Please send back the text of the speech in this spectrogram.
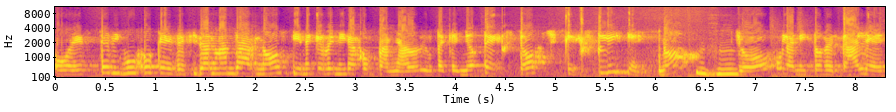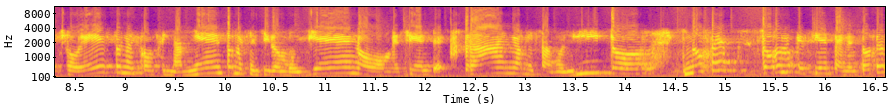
o este dibujo que decidan mandarnos tiene que venir acompañado de un pequeño texto que explique, ¿no? Yo, fulanito de tal, he hecho esto en el confinamiento, me he sentido muy bien o me siento extraño a mis abuelitos, no sé, todo lo que sientan. Entonces,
